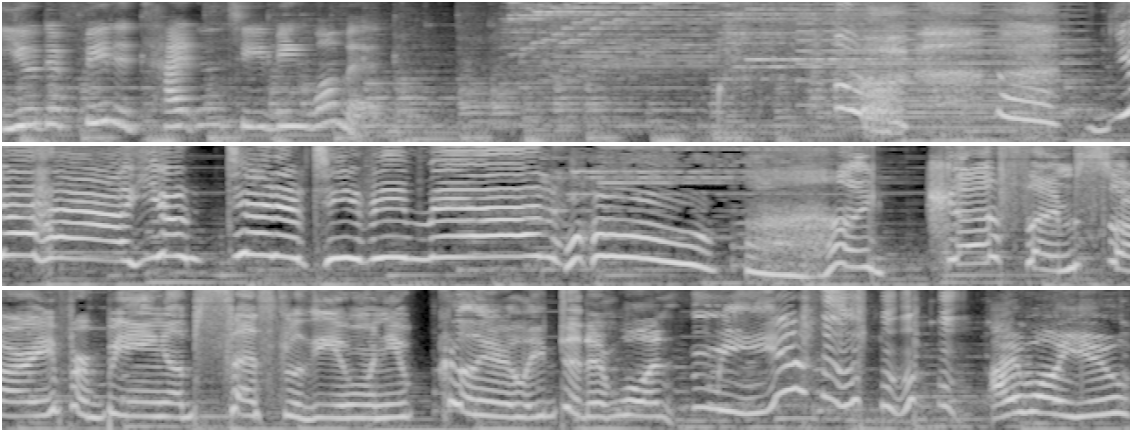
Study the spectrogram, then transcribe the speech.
You defeated Titan TV Woman. Yeah, you did it, TV man. Woohoo! I guess I'm sorry for being obsessed with you when you clearly didn't want me. I want you.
